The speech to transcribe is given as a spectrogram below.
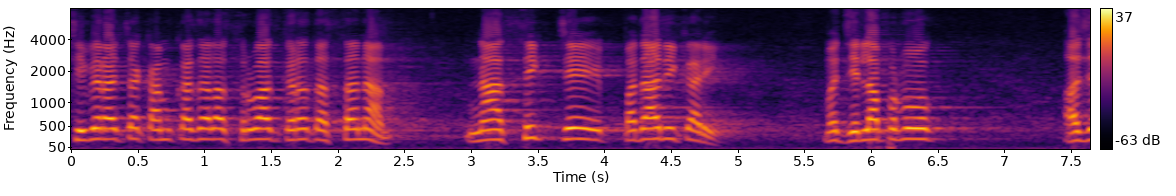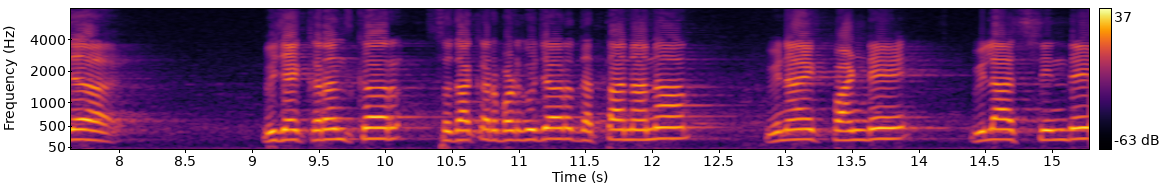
शिबिराच्या कामकाजाला सुरुवात करत असताना नाशिकचे पदाधिकारी मग जिल्हा प्रमुख अजय विजय करंजकर सुधाकर बडगुजर दत्ता नाना विनायक पांडे विलास शिंदे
